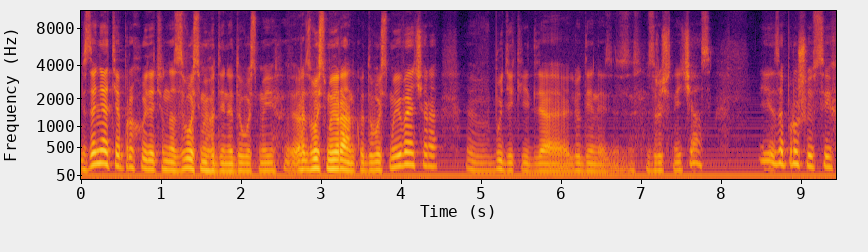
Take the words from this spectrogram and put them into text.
Заняття проходять у нас з 8 години до 8, з 8 ранку до 8 вечора в будь-який для людини зручний час. І запрошую всіх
